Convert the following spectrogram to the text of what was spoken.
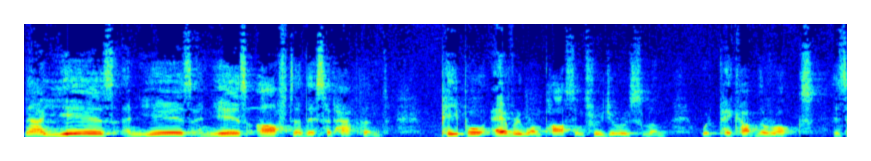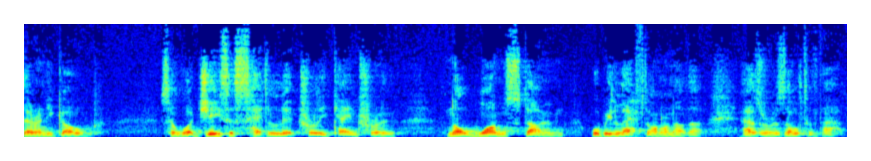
Now, years and years and years after this had happened, people, everyone passing through Jerusalem, would pick up the rocks. Is there any gold? So, what Jesus said literally came true. Not one stone will be left on another as a result of that.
